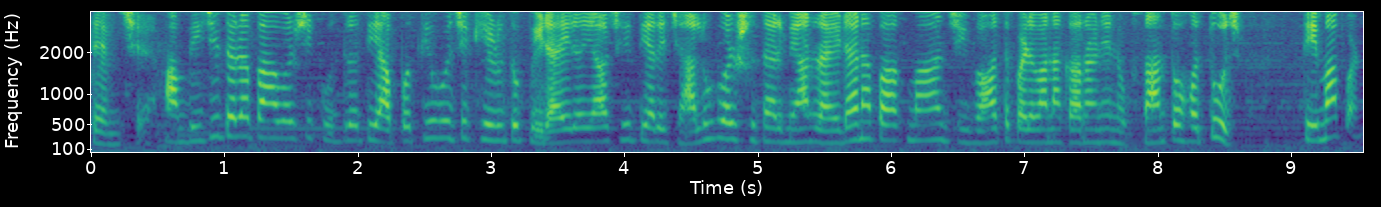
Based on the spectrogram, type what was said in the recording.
તેમ છે. આમ બીજી તરફ આ વર્ષે કુદરતી આપત્તિઓ વચ્ચે ખેડૂતો પીડાઈ રહ્યા છે, ત્યારે ચાલુ વર્ષ દરમિયાન રાયડાના પાકમાં જીવાત પડવાના કારણે નુકસાન તો હતું જ તેમાં પણ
